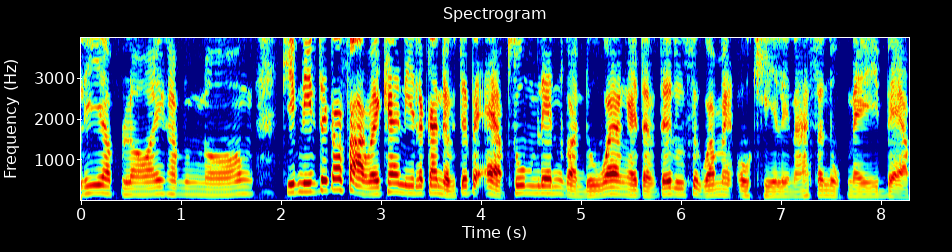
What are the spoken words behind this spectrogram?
เรียบร้อยครับน้องๆคลิปนี้เต้ก็ฝากไว้แค่นี้แล้วกันเดี๋ยวเต้ไปแอบซุ่มเล่นก่อนดูว่ายังไง แต่เต้รู้สึกว่าไม่โอเคเลยนะ สนุกในแบบ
